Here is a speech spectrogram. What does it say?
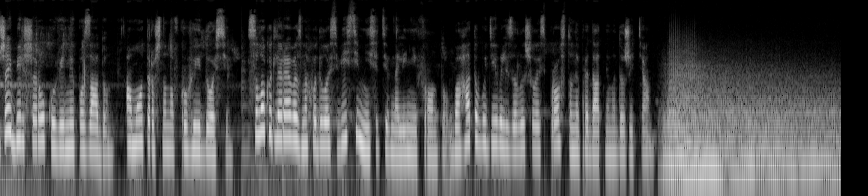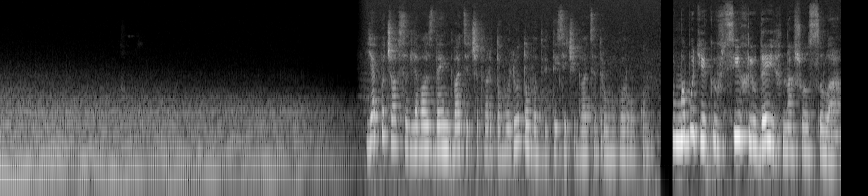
Вже більше року війни позаду, а моторошно навкруги й досі. Село Котляреве знаходилось 8 місяців на лінії фронту. Багато будівель залишились просто непридатними до життя. Як почався для вас день 24 лютого 2022 року? Мабуть, як і всіх людей нашого села.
